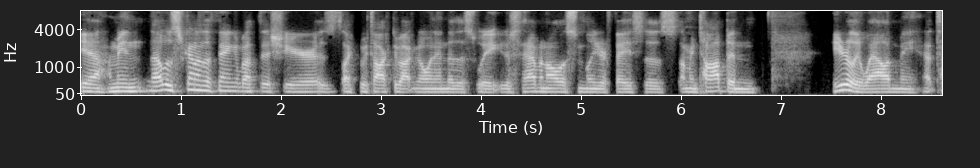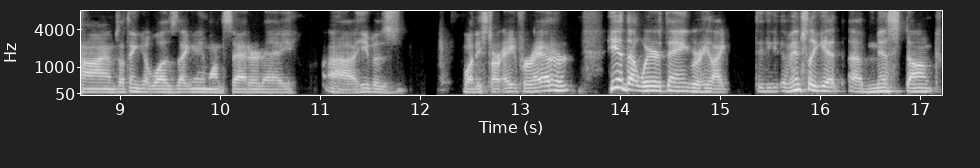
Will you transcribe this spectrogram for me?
Yeah, I mean that was kind of the thing about this year is like we talked about going into this week, just having all the familiar faces. I mean, Toppin, he really wowed me at times. I think it was that game on Saturday. Uh, he was what he start eight for eight. Or he had that weird thing where he like did he eventually get a missed dunk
